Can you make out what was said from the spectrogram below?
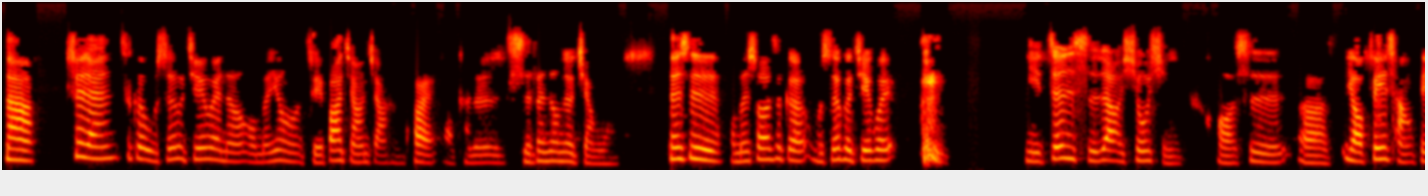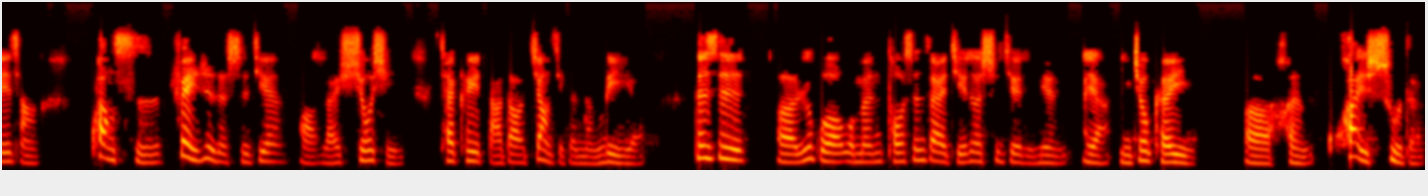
那。虽然这个五十二个阶位呢，我们用嘴巴讲讲很快啊，可能十分钟就讲完。但是我们说这个五十二个阶位，你真实要修行哦，是呃要非常非常旷时费日的时间啊来修行，才可以达到这样子的能力哦。但是呃，如果我们投身在极乐世界里面，哎呀，你就可以呃很快速的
